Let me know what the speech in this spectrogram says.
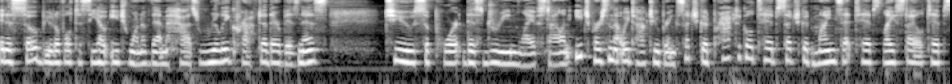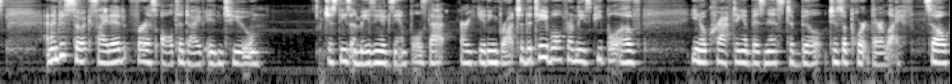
it is so beautiful to see how each one of them has really crafted their business to support this dream lifestyle. And each person that we talk to brings such good practical tips, such good mindset tips, lifestyle tips. And I'm just so excited for us all to dive into just these amazing examples that are getting brought to the table from these people of you know crafting a business to build to support their life so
